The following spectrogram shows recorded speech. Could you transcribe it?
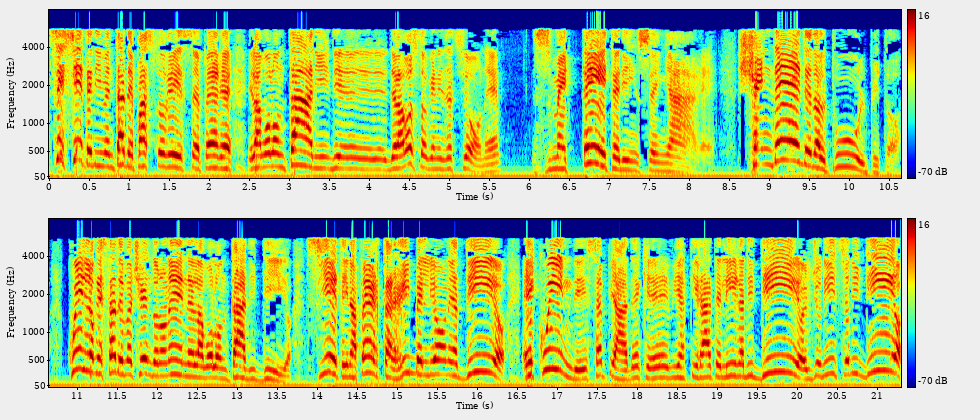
se siete diventate pastoresse per la volontà di, di, della vostra organizzazione, smettete di insegnare, scendete dal pulpito. Quello che state facendo non è nella volontà di Dio. Siete in aperta ribellione a Dio e quindi sappiate che vi attirate l'ira di Dio, il giudizio di Dio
